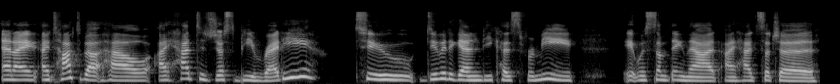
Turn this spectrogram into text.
And I I talked about how I had to just be ready to do it again because for me, it was something that I had such a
